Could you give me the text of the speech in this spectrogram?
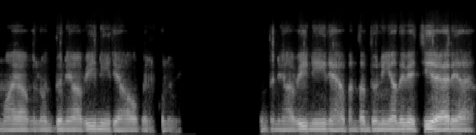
ਮਾਇਆ ਵੱਲੋਂ ਦੁਨਿਆਵੀ ਨਹੀਂ ਰਿਹਾ ਉਹ ਬਿਲਕੁਲ ਵੀ ਦੁਨਿਆਵੀ ਨਹੀਂ ਰਿਹਾ ਬੰਦਾ ਦੁਨੀਆ ਦੇ ਵਿੱਚ ਹੀ ਰਹਿ ਰਿਹਾ ਹੈ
